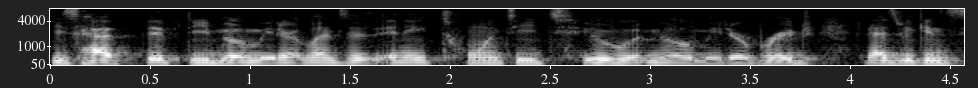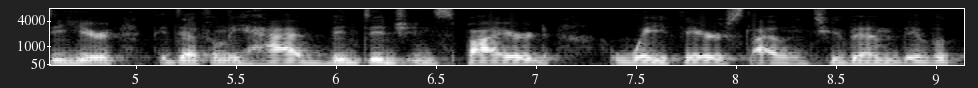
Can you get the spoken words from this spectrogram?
These have 50 millimeter lenses and a 22 millimeter bridge. And as we can see here, they definitely have vintage inspired Wayfarer styling to them. They look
